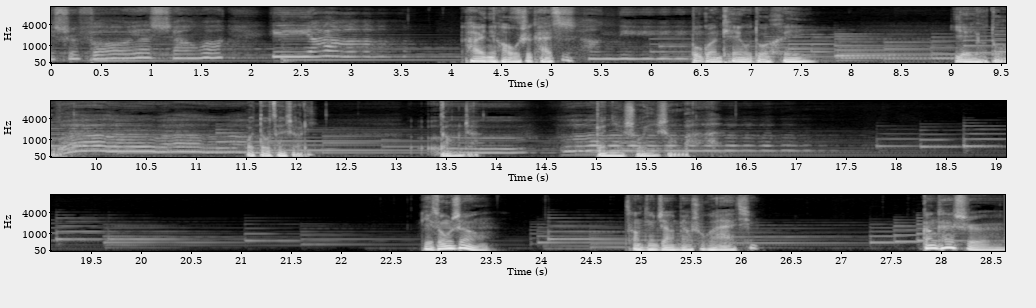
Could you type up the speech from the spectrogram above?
是否也像我一样？嗨，你好，我是凯子。不管天有多黑，夜有多晚，我都在这里等着跟你说一声晚安。李宗盛曾经这样描述过爱情：刚开始。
